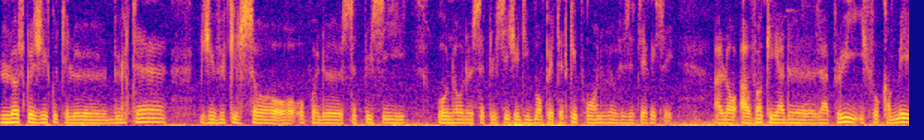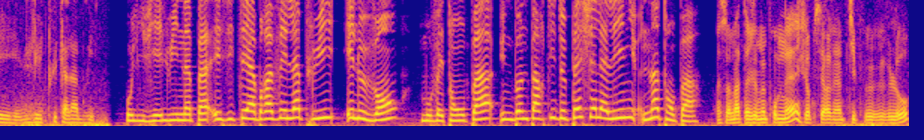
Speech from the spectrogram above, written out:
Lorsque j'ai écouté le bulletin, j'ai vu qu'il sort au point de Sainte-Lucie, au nord de Sainte-Lucie. J'ai dit, bon, peut-être qu'ils pourront nous intéresser. Alors avant qu'il y ait de la pluie, il faut quand même les trucs à l'abri. Olivier, lui, n'a pas hésité à braver la pluie et le vent. Mauvais temps ou pas, une bonne partie de pêche à la ligne n'attend pas. Ce matin, je me promenais, j'observais un petit peu l'eau.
